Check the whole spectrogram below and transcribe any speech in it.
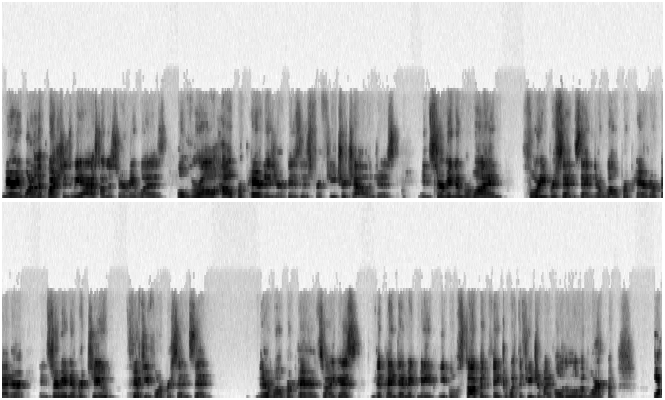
Mary, one of the questions we asked on the survey was overall, how prepared is your business for future challenges? In survey number one, 40% said they're well prepared or better. In survey number two, 54% said they're well prepared. So I guess the pandemic made people stop and think of what the future might hold a little bit more. yeah.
